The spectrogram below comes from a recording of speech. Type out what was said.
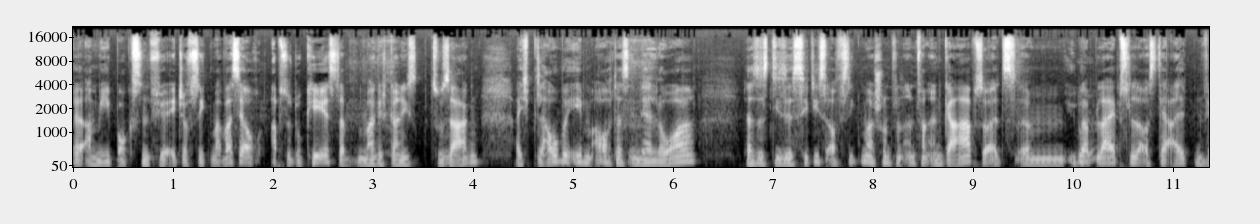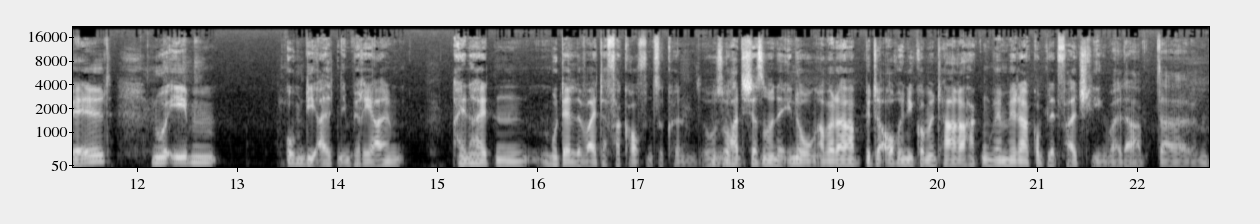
äh, Armeeboxen für Age of Sigma. Was ja auch absolut okay ist, da mag ich gar nichts zu sagen. Aber ich glaube eben auch, dass in der Lore, dass es diese Cities of Sigma schon von Anfang an gab, so als ähm, Überbleibsel aus der alten Welt, nur eben um die alten imperialen Einheitenmodelle weiterverkaufen zu können. So, so hatte ich das noch in Erinnerung. Aber da bitte auch in die Kommentare hacken, wenn wir da komplett falsch liegen, weil da, da ähm,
